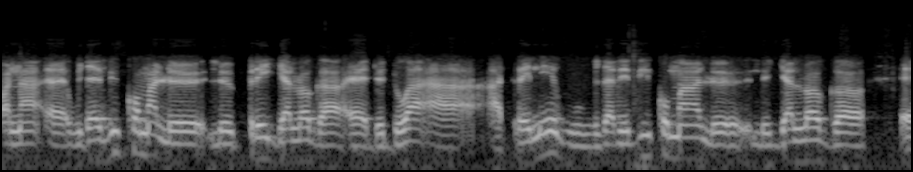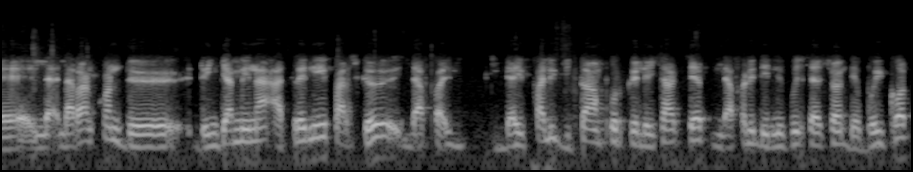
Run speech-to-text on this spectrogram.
on a, vous avez vu comment le, le pré-dialogue de Doha a, traîné? Vous, avez vu comment le, le dialogue, la, rencontre de, de a traîné parce qu'il a, il a fallu du temps pour que les gens acceptent. Il a fallu des négociations, des boycotts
